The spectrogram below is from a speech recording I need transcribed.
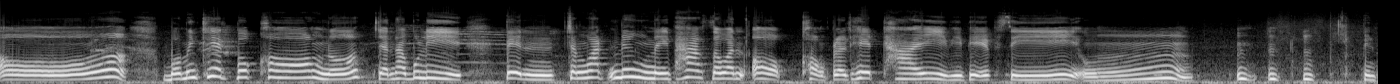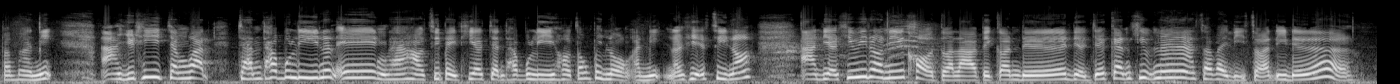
อ๋อบอเป็นเขตปกครองเนาะจันทบุรีเป็นจังหวัดหนึ่งในภาคตะวันออกของประเทศไทย PPFC อืมอืมอืมอืม เป็นประมาณนี้อะอยู่ที่จังหวัดจันทบุรีนั่นเองนะคะเราจะไปเที่ยวจันทบุรีเราต้องไปลองอันนี้นะ PFC เนาะอะเดี๋ยวคลิปวิดีโอนี้ขอตัวลาไปก่อนเด้อเดี๋ยวเจอกันคลิปหน้าสวัสดีสวัสดีเด้อ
